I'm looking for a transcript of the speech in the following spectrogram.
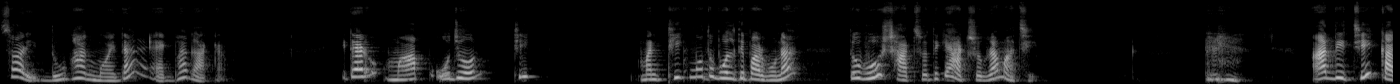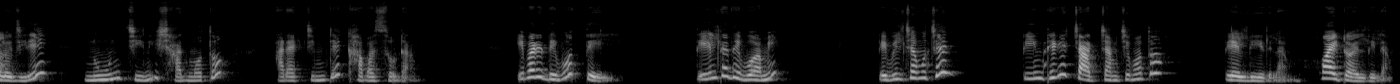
সরি দু ভাগ ময়দা, এক ভাগ আটা। এটার মাপ ওজন ঠিক মানে ঠিক মতো বলতে পারব না, তবু সাতশো থেকে আটশো গ্রাম আছে। আর দিচ্ছি কালো জিরে নুন, চিনি, স্বাদ মতো আর এক চিমটে খাবার সোডা। এবারে দেব তেল। তেলটা দেব আমি টেবিল চামচের তিন থেকে চার চামচে মতো তেল দিয়ে দিলাম, হোয়াইট অয়েল দিলাম।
